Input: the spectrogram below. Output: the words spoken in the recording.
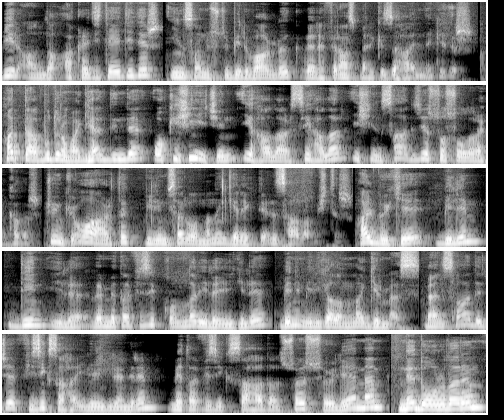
bir anda akredite edilir, insanüstü bir varlık ve referans merkezi haline gelir. Hatta bu duruma geldiğinde o kişi için İHA'lar, SİHA'lar işin sadece sosu olarak kalır. Çünkü o artık bilimsel olmanın gereklerini sağlamıştır. Halbuki bilim, din ile ve metafizik konular ile ilgili benim ilgi alanıma girmez. Ben sadece fizik saha ile ilgilenirim. Metafizik sahada söz söyleyemem. Ne doğrularım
